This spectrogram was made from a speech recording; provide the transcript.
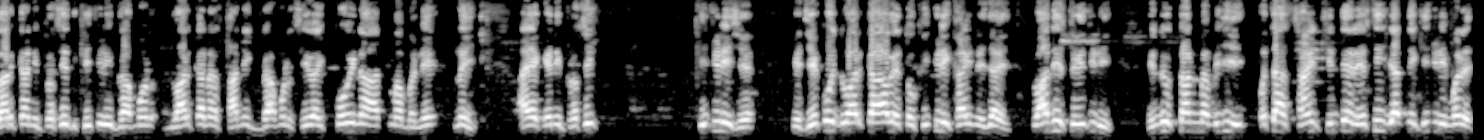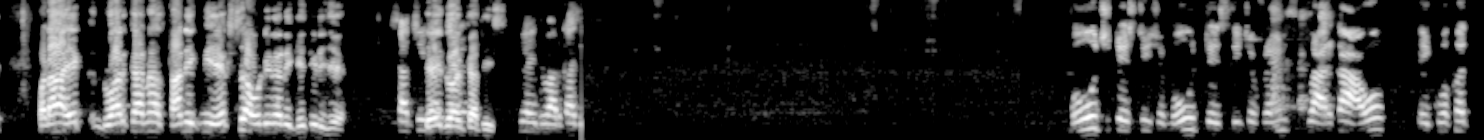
દ્વારકાની પ્રસિદ્ધ ખીચડી બ્રાહ્મણ દ્વારકાના સ્થાનિક બ્રાહ્મણ સિવાય કોઈના હાથમાં બને નહીં. આ એક એની પ્રસિદ્ધ ખીચડી છે કે જે કોઈ દ્વારકા આવે તો ખીચડી ખાઈને જાય. સ્વાદિષ્ટ ખીચડી. હિન્દુસ્તાનમાં બીજી પચાસ સાઠ સિત્તેર એસી જાતની ખીચડી મળે. પણ આ એક દ્વારકાના સ્થાનિકની એક્સ્ટ્રા ઓર્ડિનરી ખીચડી છે. જય દ્વારકાધીશ. જય દ્વારકાધીશ. બહુ જ ટેસ્ટી છે બહુ જ ટેસ્ટી છે ફ્રેન્ડ્સ દ્વારકા આવો. એક વખત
